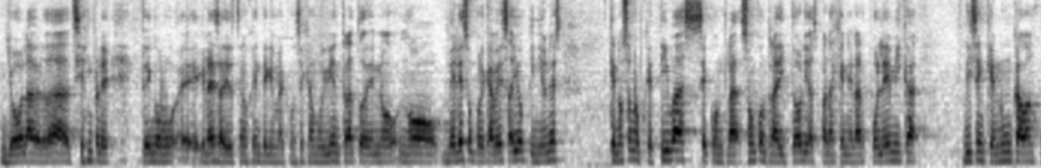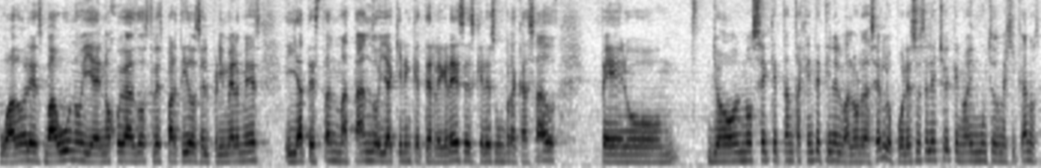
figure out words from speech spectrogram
Yo la verdad siempre tengo, eh, gracias a Dios tengo gente que me aconseja muy bien, trato de no, no ver eso porque a veces hay opiniones que no son objetivas, se contra, son contradictorias para generar polémica Dicen que nunca van jugadores, va uno y no juegas dos, tres partidos el primer mes y ya te están matando, ya quieren que te regreses, que eres un fracasado. Pero yo no sé qué tanta gente tiene el valor de hacerlo. Por eso es el hecho de que no hay muchos mexicanos.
